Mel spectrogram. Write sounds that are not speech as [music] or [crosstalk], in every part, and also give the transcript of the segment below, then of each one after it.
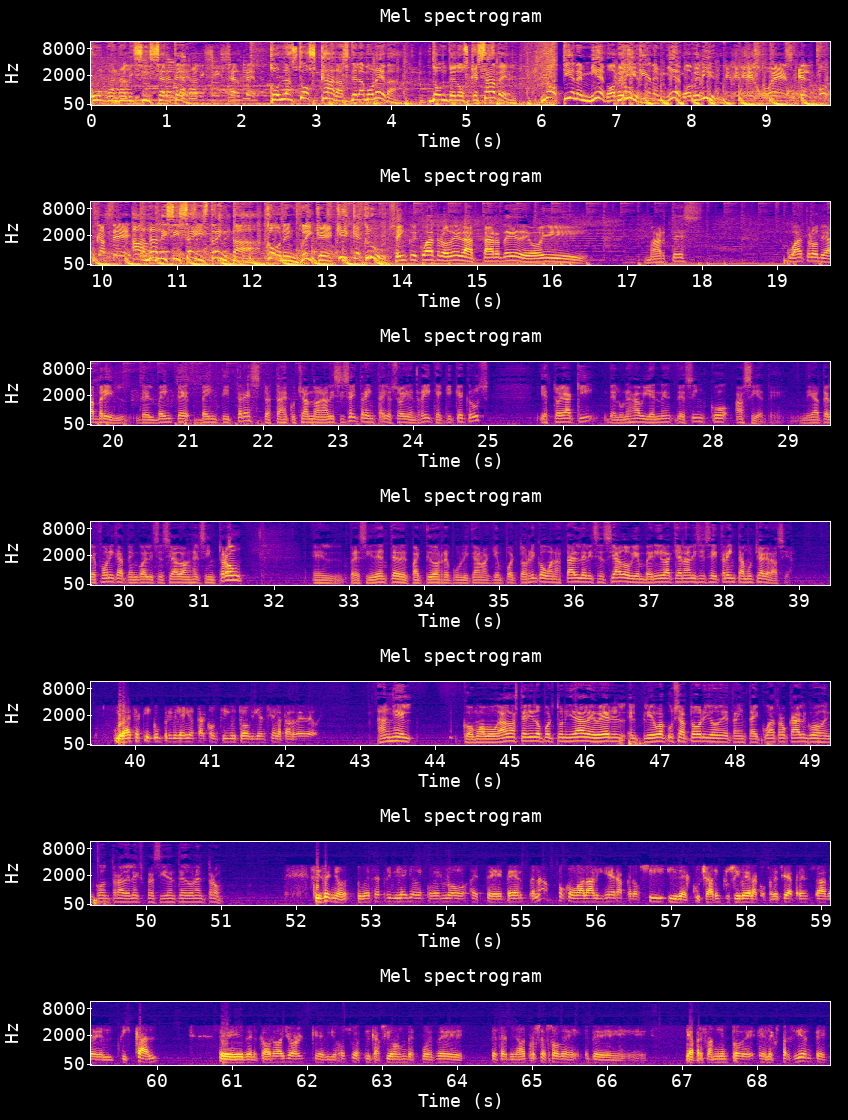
Un análisis certero, Con las dos caras de la moneda. Donde los que saben no tienen miedo a venir. tienen miedo a venir. Esto es el podcast de Análisis 630 con Enrique Quique Cruz. 5 y 4 de la tarde de hoy, martes 4 de abril del 2023. Tú estás escuchando Análisis 630. Yo soy Enrique Quique Cruz y estoy aquí de lunes a viernes de 5 a 7. Día telefónica tengo al licenciado Ángel Cintrón, el presidente del Partido Republicano aquí en Puerto Rico. Buenas tardes, licenciado. Bienvenido aquí a Análisis 630. Muchas gracias. Gracias, Kiko. Un privilegio estar contigo y tu audiencia en la tarde de hoy. Ángel, como abogado has tenido oportunidad de ver el, pliego acusatorio de 34 cargos en contra del expresidente Donald Trump. Sí, señor, tuve ese privilegio de poderlo este, ver, ¿verdad? Un poco a la ligera, pero sí, y de escuchar inclusive la conferencia de prensa del fiscal eh, del Estado de Nueva York, que dio su explicación después de, terminar el proceso de, de, apresamiento del expresidente.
